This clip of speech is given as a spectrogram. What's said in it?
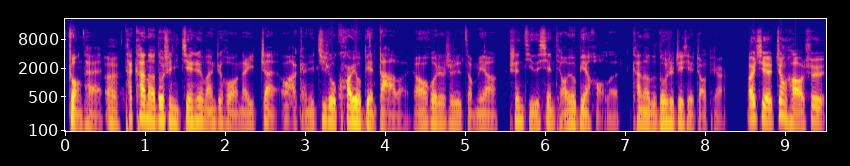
状态，嗯，他看到都是你健身完之后往那一站，哇，感觉肌肉块又变大了，然后或者是怎么样，身体的线条又变好了，看到的都是这些照片，而且正好是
